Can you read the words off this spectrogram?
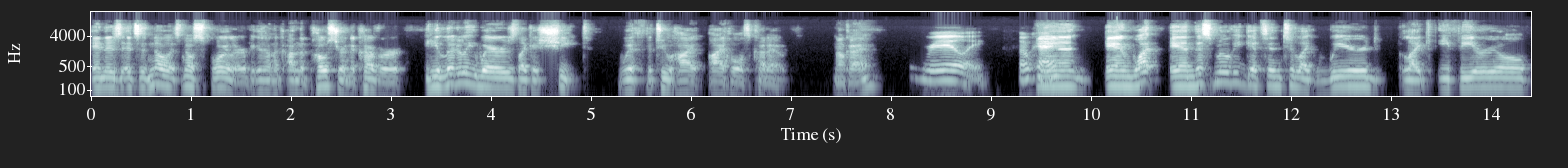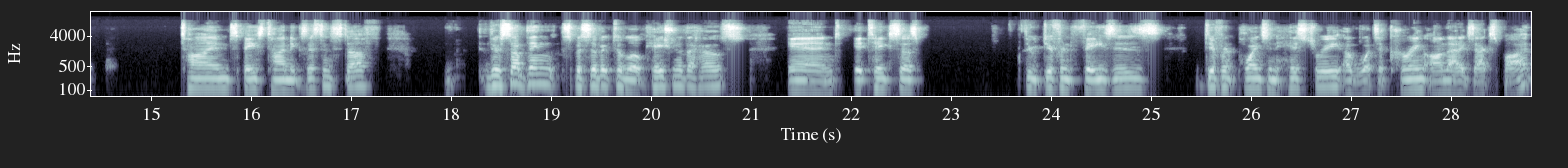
and there's it's a no, it's no spoiler because on the on the poster and the cover, he literally wears like a sheet with the two high eye holes cut out. Okay. Really? Okay. And and what and this movie gets into like weird, like ethereal time, space time existence stuff. There's something specific to the location of the house, and it takes us through different phases, different points in history of what's occurring on that exact spot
